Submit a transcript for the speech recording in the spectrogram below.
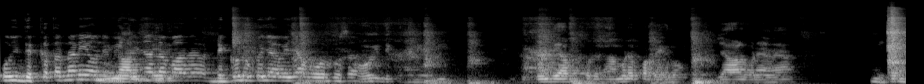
ਕੋਈ ਦਿੱਕਤ ਤਾਂ ਨਹੀਂ ਆਉਂਦੀ ਵੀ ਨਾ, ਕਈ ਸਾਲਾਂ ਬਾਅਦ ਡਿੱਗੋ ਡੁੱਗ ਜਾਵੇ ਜਾਂ ਹੋਰ ਕੁਛ। ਕੋਈ ਦਿੱਕਤ ਨਹੀਂ ਹੈਗੀ ਜਿੰਦੀ ਆਪ ਤੁਹਾਡੇ ਸਾਹਮਣੇ ਉੱਪਰ ਦੇਖ ਲਓ ਜਾਲ ਬਣਿਆ ਹੋਇਆ। ਠੀਕ ਹੈ।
